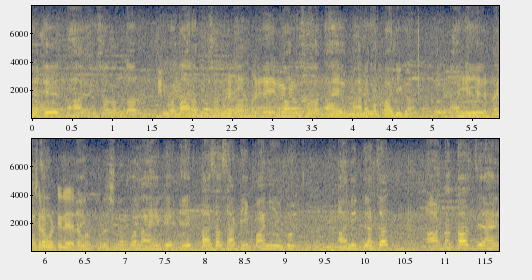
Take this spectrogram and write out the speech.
तिथे दहा दिवसानंतर किंवा बारा दिवसानंतर पाणी सोडत आहे महानगरपालिका. आणि प्रश्न पण आहे की एक तासासाठी पाणी येतोय आणि त्याच्यात अर्धा तास जे आहे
